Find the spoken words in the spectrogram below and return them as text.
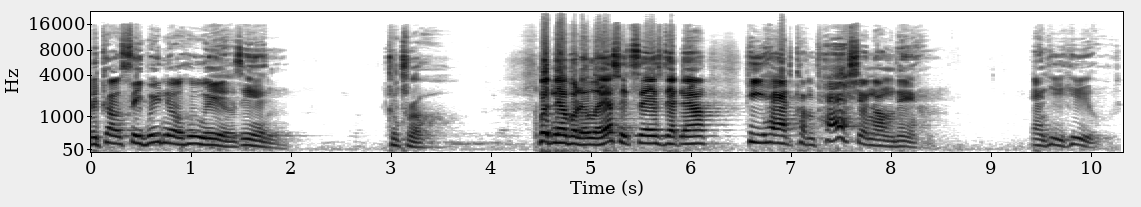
Because, see, we know who is in control. But nevertheless, it says that now he had compassion on them and he healed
